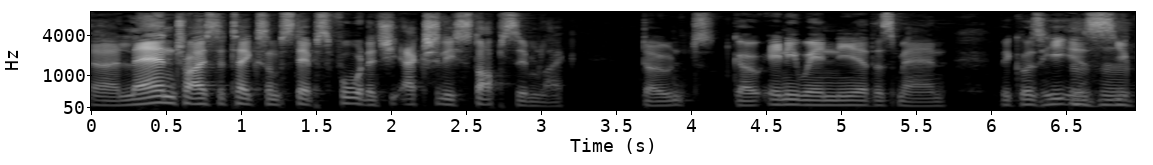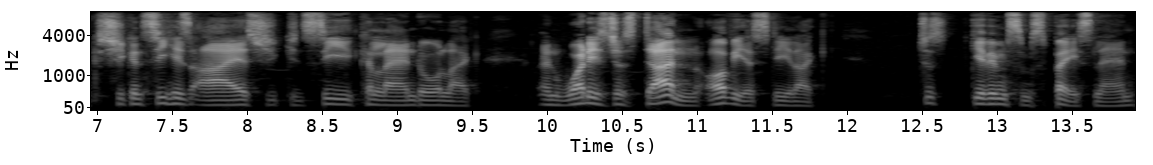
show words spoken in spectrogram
Uh, Lan tries to take some steps forward, and she actually stops him, like, "Don't go anywhere near this man." Because he is, you, she can see his eyes. She can see Callandor like, and what he's just done. Obviously, like, just give him some space, Lan.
